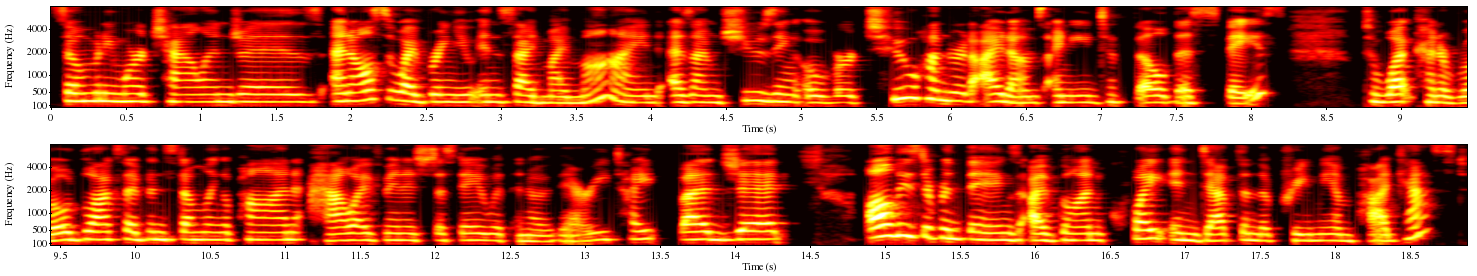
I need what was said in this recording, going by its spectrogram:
so many more challenges. And also, I bring you inside my mind as I'm choosing over 200 items I need to fill this space to what kind of roadblocks I've been stumbling upon, how I've managed to stay within a very tight budget all these different things. I've gone quite in depth in the premium podcast.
